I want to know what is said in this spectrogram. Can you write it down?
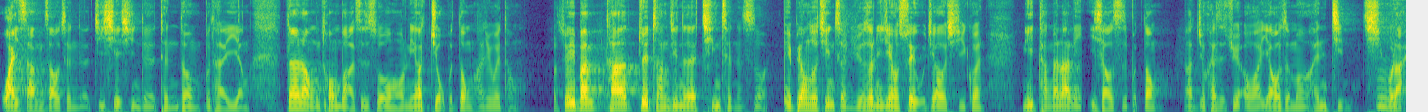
外伤造成的机械性的疼痛不太一样。当然。这种痛吧是说哦，你要久不动它就会痛，所以一般它最常见的在清晨的时候，也不用说清晨，比如说你已经有睡午觉的习惯，你躺在那里一小时不动，那就开始觉得哇腰怎么很紧，起不来，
